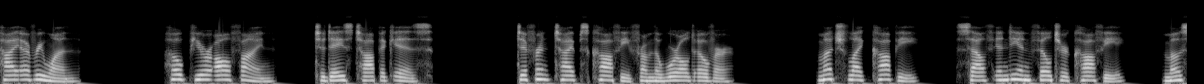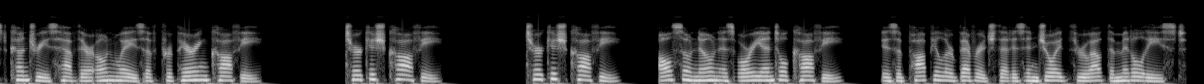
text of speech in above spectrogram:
Hi everyone. Hope you're all fine. Today's topic is different types coffee from the world over. Much like coffee, South Indian filter coffee, most countries have their own ways of preparing coffee. Turkish coffee. Turkish coffee, also known as Oriental coffee, is a popular beverage that is enjoyed throughout the Middle East.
